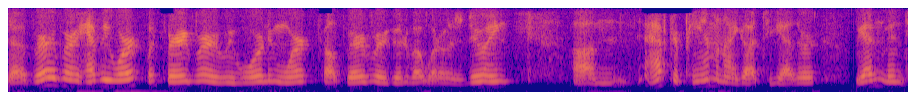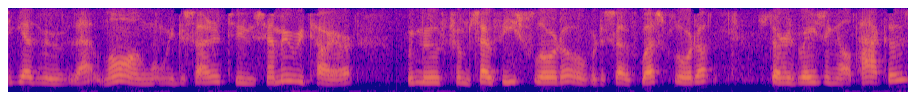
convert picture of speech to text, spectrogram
uh, very, very heavy work, but very, very rewarding work. Felt very, very good about what I was doing. Um, after Pam and I got together, we hadn't been together that long when we decided to semi-retire. We moved from southeast Florida over to southwest Florida, started raising alpacas,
